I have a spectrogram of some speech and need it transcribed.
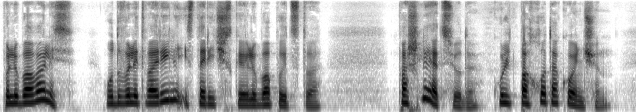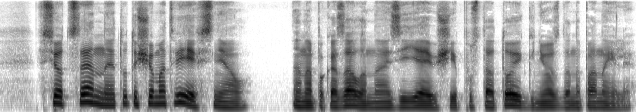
Полюбовались? Удовлетворили историческое любопытство? Пошли отсюда, культ-поход окончен. Все ценное тут еще Матвеев снял. Она показала на зияющие пустотой гнезда на панели.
